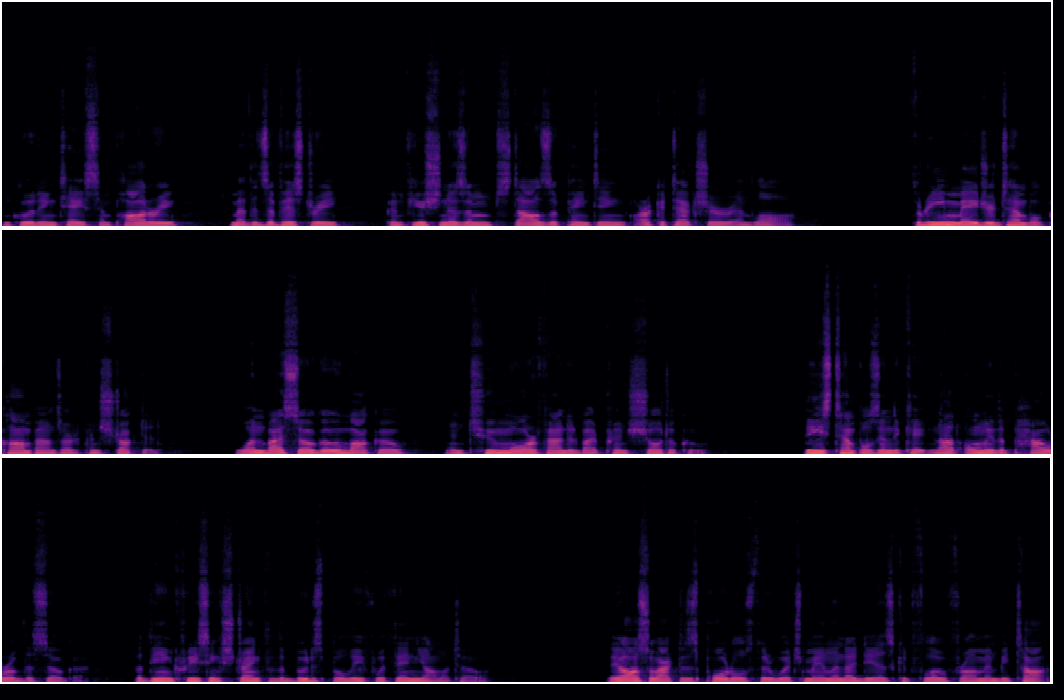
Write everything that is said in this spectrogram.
including tastes in pottery, methods of history, Confucianism, styles of painting, architecture, and law. Three major temple compounds are constructed, one by Soga Umako and two more founded by Prince Shotoku. These temples indicate not only the power of the Soga, but the increasing strength of the Buddhist belief within Yamato. They also acted as portals through which mainland ideas could flow from and be taught.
